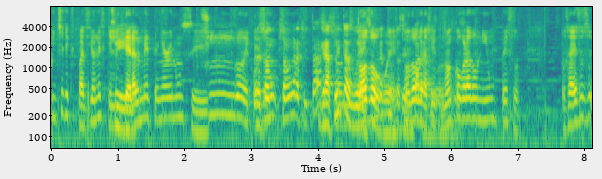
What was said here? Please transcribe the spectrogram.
pinches expansiones que Sí. literalmente añaden un Sí. chingo de Pero cosas. son, son gratuitas. Gratuitas, güey. todo, güey, todo gratuito. No han cobrado ni un peso. O sea, eso es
